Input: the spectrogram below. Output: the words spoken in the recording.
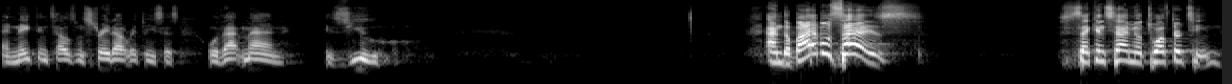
And Nathan tells him straight out right there, he says, Well, that man is you. And the Bible says, 2 Samuel 12 13.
